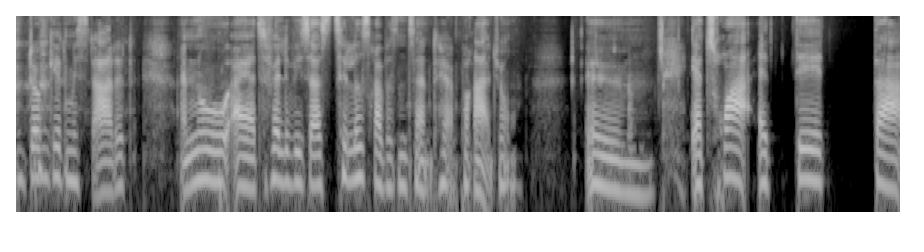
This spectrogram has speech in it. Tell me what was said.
Don't get me started. Og nu er jeg tilfældigvis også tillidsrepræsentant her på radioen. Øhm, jeg tror, at det, der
